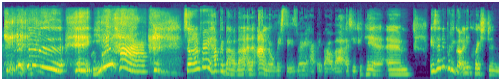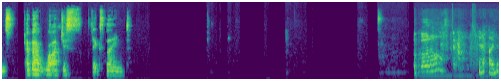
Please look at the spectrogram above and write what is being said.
Yippee! Yeehaw! So I'm very happy about that, and Anne obviously is very happy about that, as you can hear. Um, has anybody got any questions about what I've just explained? Yeah, I know.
